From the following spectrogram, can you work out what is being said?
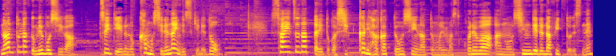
うなんとなく目星がついているのかもしれないんですけれどサイズだったりとかしっかり測ってほしいなと思います。これはあのシンデレラフィットですね。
